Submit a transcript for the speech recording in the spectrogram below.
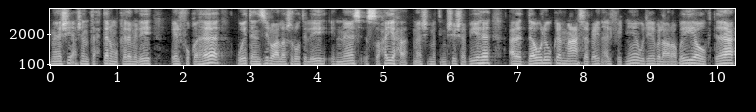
ماشي عشان تحترموا كلام الإيه؟ الفقهاء وتنزلوا على شروط الإيه؟ الناس الصحيحة. ماشي ما تمشيش بيها. على الدولة وكان معاه سبعين ألف جنيه وجايب العربية وبتاع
